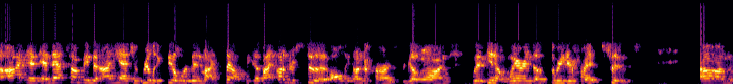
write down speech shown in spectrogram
I, and, and that's something that I had to really feel within myself because I understood all the undercurrents that go on with, you know, wearing those three different suits. Um,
